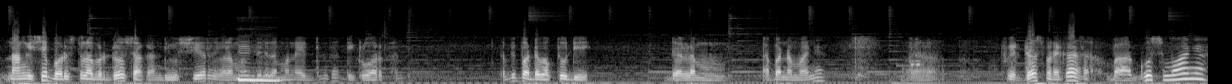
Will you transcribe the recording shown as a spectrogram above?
Nangisnya baru setelah berdosa kan diusir dalam mm -hmm. dari Taman Eden kan dikeluarkan. Tapi pada waktu di dalam apa namanya uh, Firdaus mereka bagus semuanya,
